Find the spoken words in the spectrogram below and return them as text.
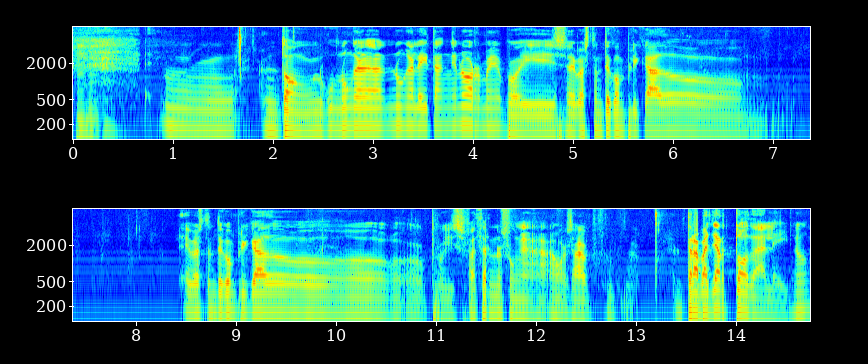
Uh -huh. Mm, entón, nunha, nunha lei tan enorme, pois é bastante complicado é bastante complicado pois facernos unha, o sea, traballar toda a lei, non?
